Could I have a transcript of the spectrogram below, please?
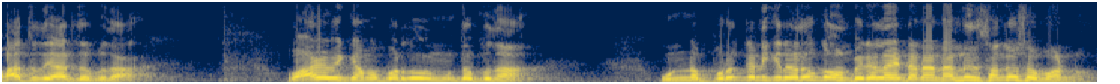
பார்த்தது யார் தப்பு தான்? வாழ வைக்காமல் போகிறது ஒரு மூணு தப்பு தான். உன்னை புறக்கணிக்கிற அளவுக்கு அவன் பெரிய ஆகிட்டானா நல்லது சந்தோஷப்படணும்.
